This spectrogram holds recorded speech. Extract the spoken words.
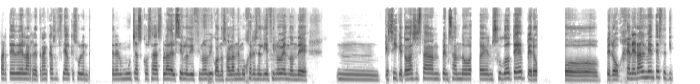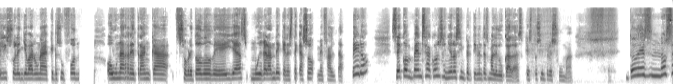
parte de la retranca social que suelen tener muchas cosas habla del siglo XIX y cuando se hablan de mujeres del XIX en donde mmm, que sí, que todas están pensando en su dote, pero, pero generalmente este tipo de suelen llevar una que su fondo o una retranca, sobre todo de ellas, muy grande, que en este caso me falta. Pero se compensa con señoras impertinentes maleducadas, que esto siempre suma. Entonces, no sé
